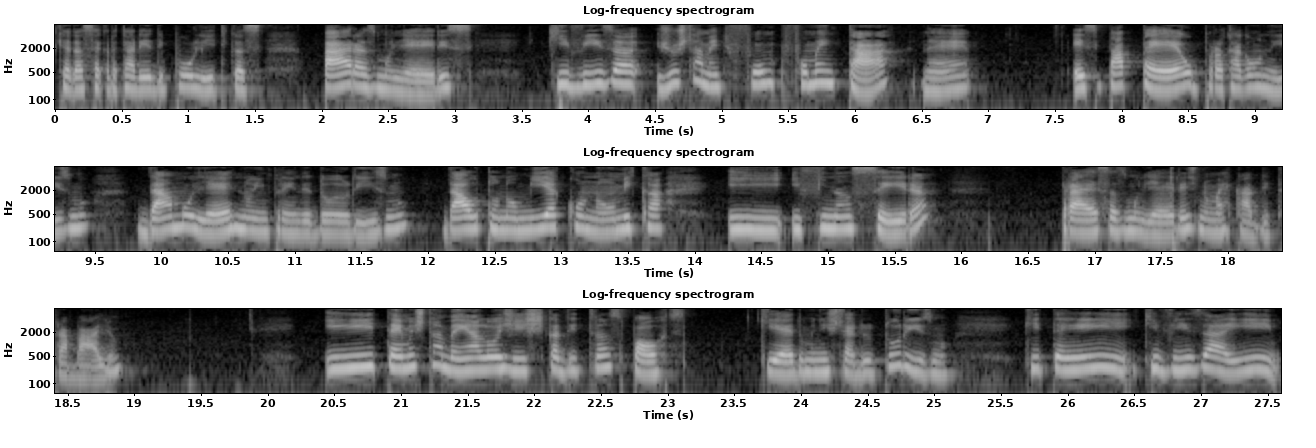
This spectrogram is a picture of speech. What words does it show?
que é da Secretaria de Políticas para as Mulheres, que visa justamente fomentar né, esse papel, o protagonismo da mulher no empreendedorismo, da autonomia econômica e, e financeira para essas mulheres no mercado de trabalho. E temos também a logística de transportes, que é do Ministério do Turismo, que tem que visa aí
